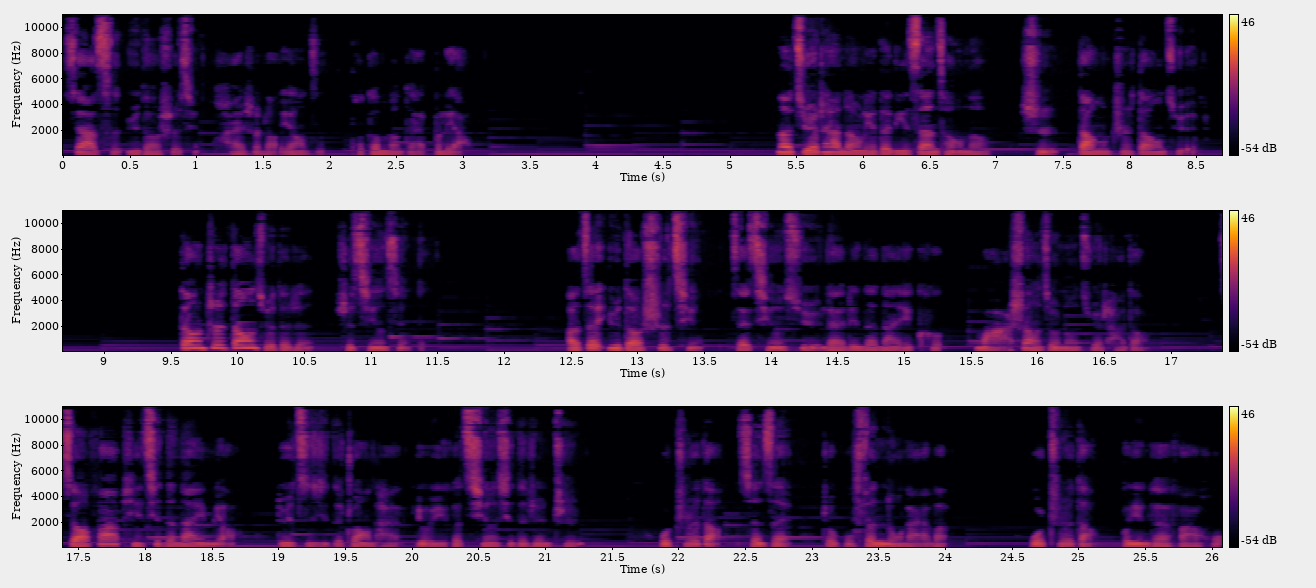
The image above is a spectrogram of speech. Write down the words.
下次遇到事情还是老样子，他根本改不了。那觉察能力的第三层呢？是当知当觉。当知当觉的人是清醒的，而在遇到事情，在情绪来临的那一刻，马上就能觉察到。想发脾气的那一秒，对自己的状态有一个清晰的认知。我知道现在这股愤怒来了，我知道不应该发火，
